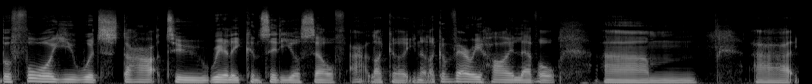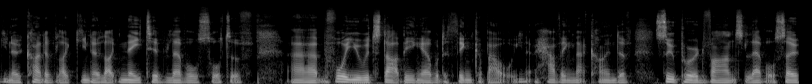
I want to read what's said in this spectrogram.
before you would start to really consider yourself at like a you know like a very high level um, uh, you know, kind of like you know, like native level sort of uh, before you would start being able to think about you know having that kind of super advanced level. So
